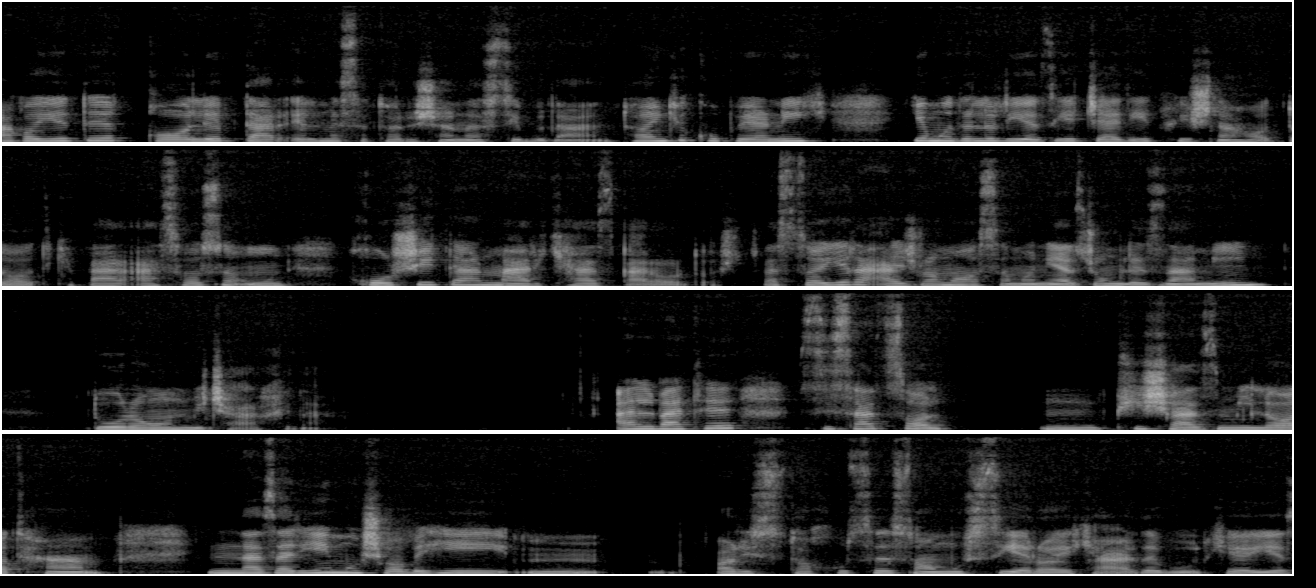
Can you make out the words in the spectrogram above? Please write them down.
عقاید غالب در علم ستاره شناسی بودند. تا اینکه کوپرنیک یه مدل ریاضی جدید پیشنهاد داد که بر اساس اون خورشید در مرکز قرار داشت و سایر اجرام آسمانی از جمله زمین دور اون میچرخیدن. البته 300 سال پیش از میلاد هم نظریه مشابهی آریستاخوس ساموسی ارائه کرده بود که یه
